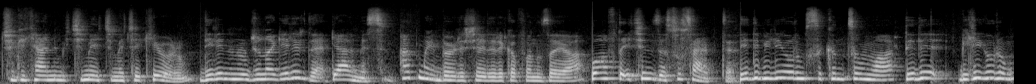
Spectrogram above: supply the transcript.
Çünkü kendim içime içime çekiyorum. Dilinin ucuna gelir de gelmesin. Takmayın böyle şeyleri kafanıza ya. Bu hafta içinize su serpti. Dedi biliyorum sıkıntım var. Dedi biliyorum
